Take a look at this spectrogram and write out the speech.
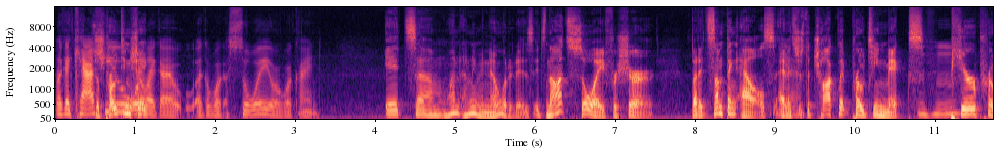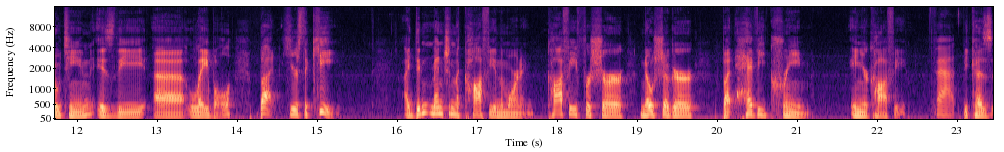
Like a cashew protein or shake- like a like a what a soy or what kind? It's um, what, I don't even know what it is. It's not soy for sure, but it's something else, and it's just a chocolate protein mix. Mm-hmm. Pure protein is the uh, label. But here's the key: I didn't mention the coffee in the morning. Coffee for sure, no sugar, but heavy cream in your coffee Fat. because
